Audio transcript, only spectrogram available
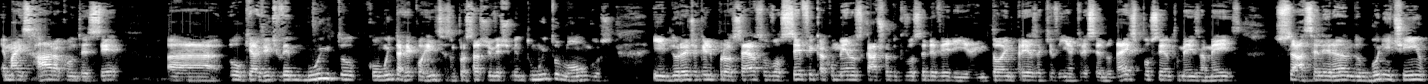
é mais raro acontecer. Uh, o que a gente vê muito, com muita recorrência, são processos de investimento muito longos e durante aquele processo você fica com menos caixa do que você deveria. Então a empresa que vinha crescendo 10% mês a mês acelerando bonitinho,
